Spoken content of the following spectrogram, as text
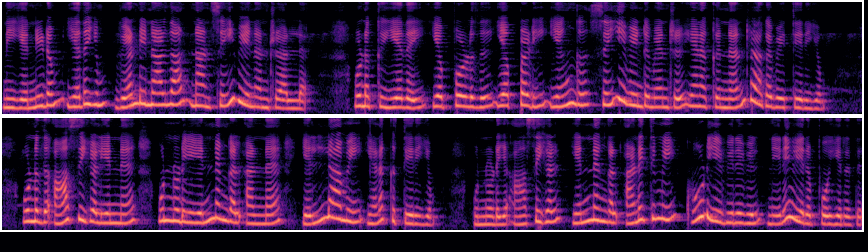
நீ என்னிடம் எதையும் வேண்டினால்தான் நான் செய்வேன் என்று அல்ல. உனக்கு எதை எப்பொழுது எப்படி எங்கு செய்ய வேண்டும் என்று எனக்கு நன்றாகவே தெரியும். உனது ஆசைகள் என்ன உன்னுடைய எண்ணங்கள் அன்ன எல்லாமே எனக்கு தெரியும். உன்னுடைய ஆசைகள் எண்ணங்கள் அனைத்துமே கூடிய விரைவில் நிறைவேறப் போகிறது.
